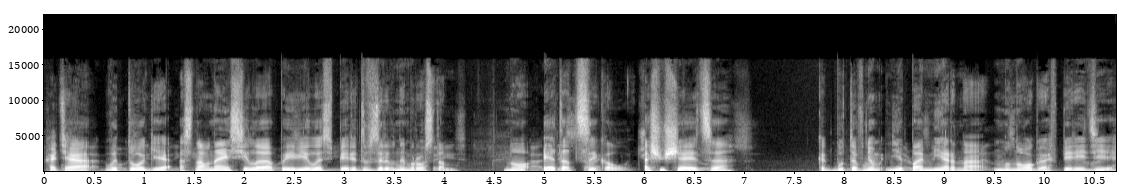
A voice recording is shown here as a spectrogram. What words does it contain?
Хотя в итоге основная сила появилась перед взрывным ростом. Но этот цикл ощущается, как будто в нем непомерно много впереди.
